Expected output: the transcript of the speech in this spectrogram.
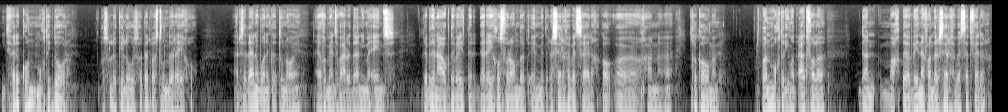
niet verder kon, mocht ik door. Als lucky loser, dat was toen de regel. Ja, dus uiteindelijk won ik dat toernooi. Heel veel mensen waren het daar niet mee eens. We hebben daarna ook de, de, regels veranderd en met reservewedstrijden eh, gaan eh, gekomen. Van mocht er iemand uitvallen, dan mag de winnaar van de reservewedstrijd verder.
